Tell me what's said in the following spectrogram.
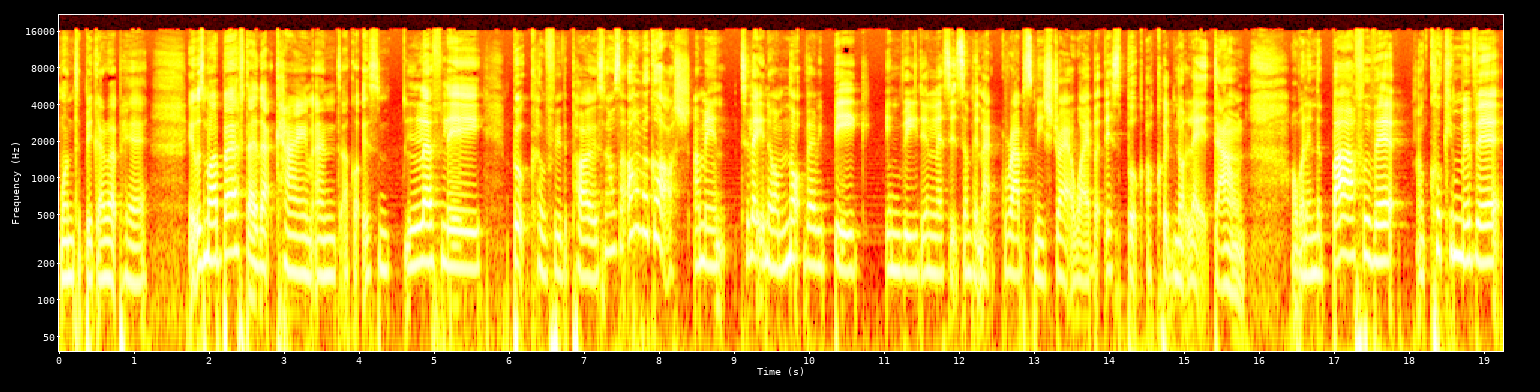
one to big her up here. It was my birthday that came, and I got this lovely book come through the post, and I was like, oh my gosh. I mean, to let you know, I'm not very big in reading unless it's something that grabs me straight away. But this book, I could not let it down. I went in the bath with it, I'm cooking with it,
